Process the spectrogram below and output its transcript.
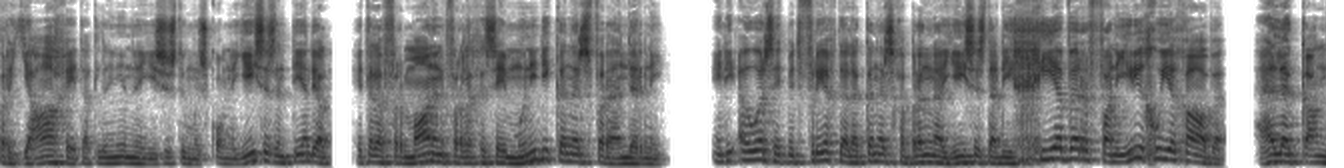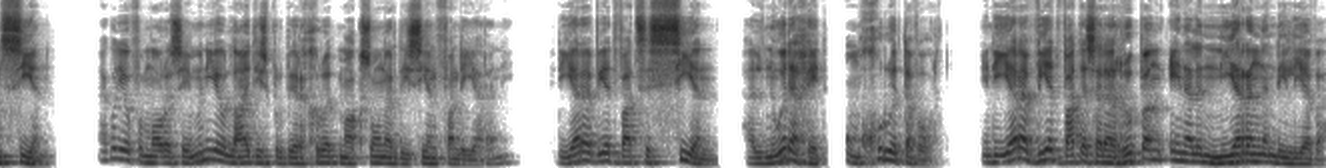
verjaag het dat hulle nie na Jesus toe moes kom nie. Jesus inteendeel het hulle vermaan en vir hulle gesê moenie die kinders verhinder nie En die ouers het met vreugde hulle kinders gebring na Jesus dat die gewer van hierdie goeie gawe hulle kan seën. Ek wil jou vanmôre sê, moenie jou laities probeer grootmaak sonder die seën van die Here nie. Die Here weet wat se seën hulle nodig het om groot te word. En die Here weet wat is hulle roeping en hulle nering in die lewe.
